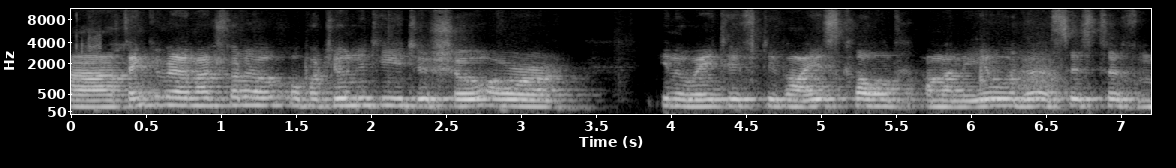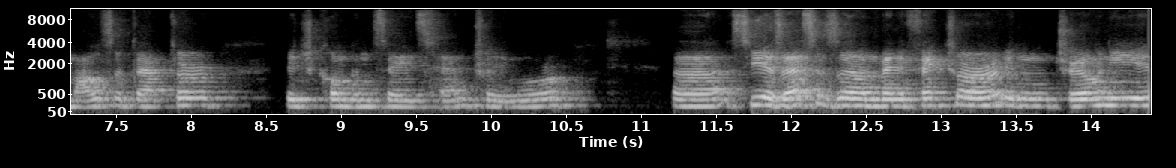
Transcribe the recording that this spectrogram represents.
Uh, thank you very much for the opportunity to show our innovative device called Amaneo, the assistive mouse adapter, which compensates hand tremor. Uh, CSS is a manufacturer in Germany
